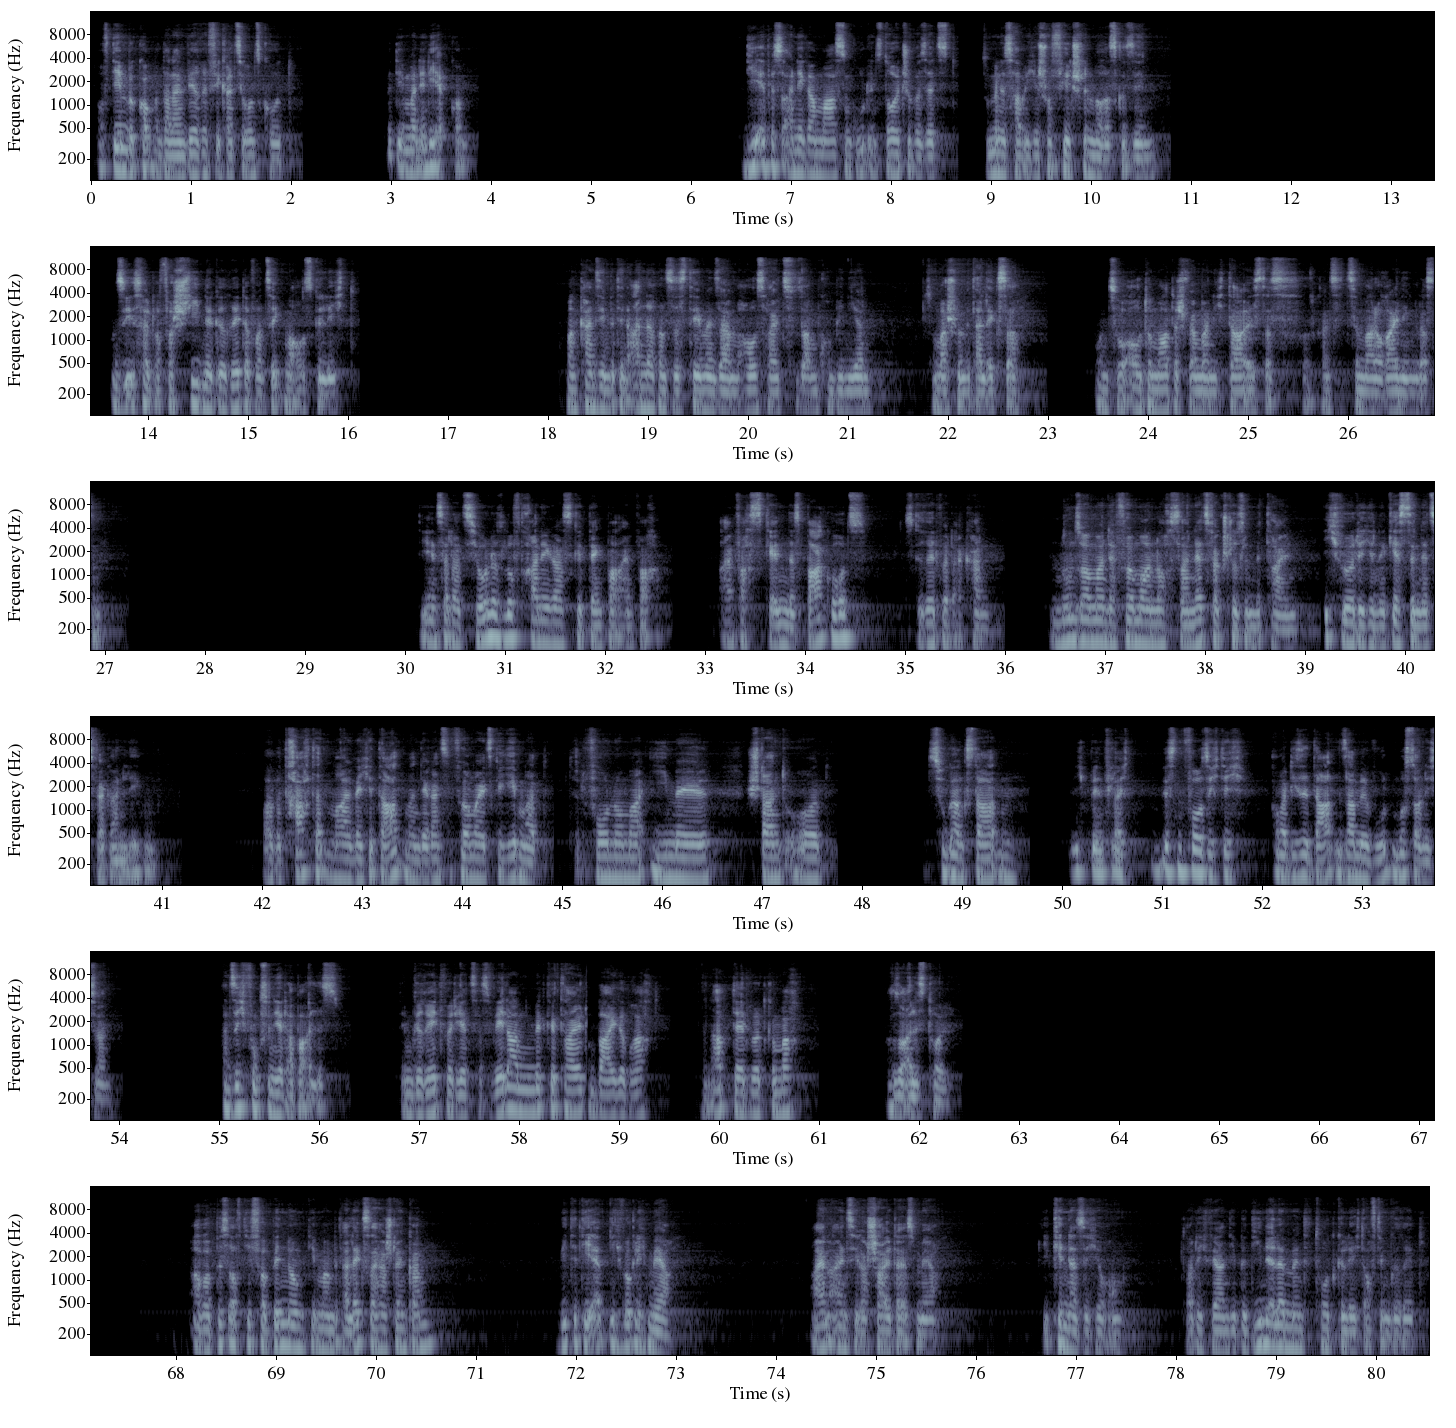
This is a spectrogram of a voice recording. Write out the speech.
Auf dem bekommt man dann einen Verifikationscode, mit dem man in die App kommt. Die App ist einigermaßen gut ins Deutsche übersetzt. Zumindest habe ich hier schon viel Schlimmeres gesehen. Und sie ist halt auf verschiedene Geräte von Sigma ausgelegt. Man kann sie mit den anderen Systemen in seinem Haushalt zusammen kombinieren, zum Beispiel mit Alexa. Und so automatisch, wenn man nicht da ist, das ganze Zimmer reinigen lassen. Die Installation des Luftreinigers geht denkbar einfach. Einfach Scannen des Barcodes, das Gerät wird erkannt. Nun soll man der Firma noch seinen Netzwerkschlüssel mitteilen. Ich würde hier ein Gästenetzwerk anlegen. Aber betrachtet mal, welche Daten man der ganzen Firma jetzt gegeben hat. Telefonnummer, E-Mail, Standort, Zugangsdaten. Ich bin vielleicht ein bisschen vorsichtig, aber diese Datensammelwut muss doch nicht sein. An sich funktioniert aber alles. Dem Gerät wird jetzt das WLAN mitgeteilt und beigebracht. Ein Update wird gemacht. Also alles toll. Aber bis auf die Verbindung, die man mit Alexa herstellen kann, bietet die App nicht wirklich mehr. Ein einziger Schalter ist mehr. Die Kindersicherung. Dadurch werden die Bedienelemente totgelegt auf dem Gerät.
